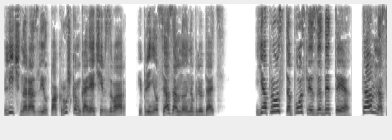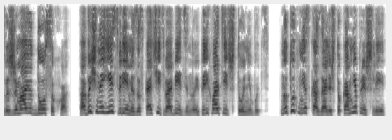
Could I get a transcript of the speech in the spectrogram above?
Лично разлил по кружкам горячий взвар и принялся за мной наблюдать. «Я просто после ЗДТ. Там нас выжимают досуха. Обычно есть время заскочить в обеденную и перехватить что-нибудь. Но тут мне сказали, что ко мне пришли,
